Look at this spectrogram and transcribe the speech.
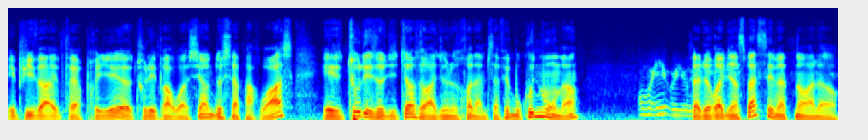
et puis il va faire prier euh, tous les paroissiens de sa paroisse et tous les auditeurs de Radio Notre-Dame. Ça fait beaucoup de monde, hein Oui, oui, oui. Ça devrait bien se passer maintenant alors.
